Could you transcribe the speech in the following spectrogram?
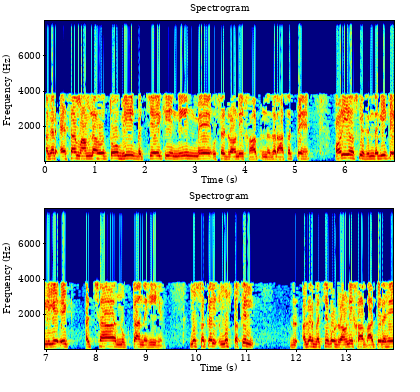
اگر ایسا معاملہ ہو تو بھی بچے کی نیند میں اسے ڈرونی خواب نظر آ سکتے ہیں۔ اور یہ اس کی زندگی کے لیے ایک اچھا نقطہ نہیں ہے۔ مستقل مستقل اگر بچے کو ڈراؤنی خواب آتے رہے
